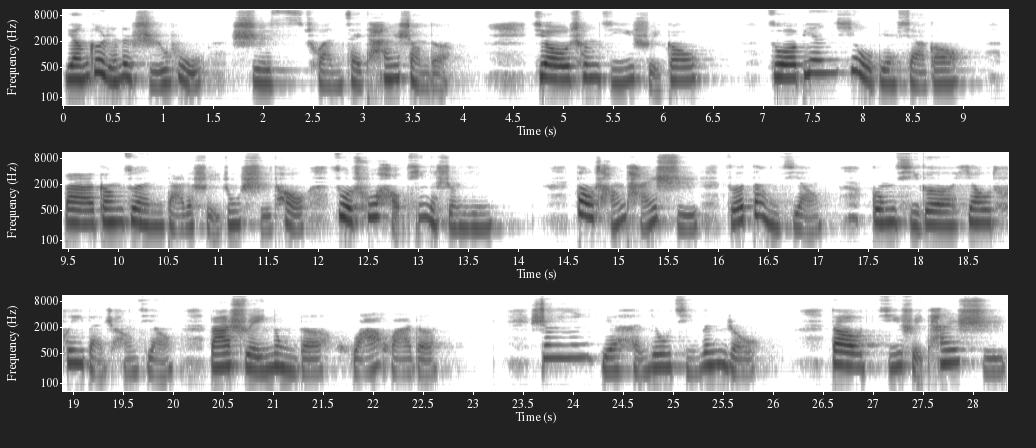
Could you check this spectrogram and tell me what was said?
两个人的职务是船在滩上的，就撑起水高，左边右边下高，把钢钻打得水中石头做出好听的声音。到长潭时，则荡桨，弓起个腰推板长桨，把水弄得滑滑的，声音也很幽静温柔。到急水滩时，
